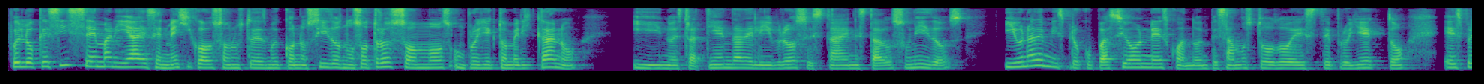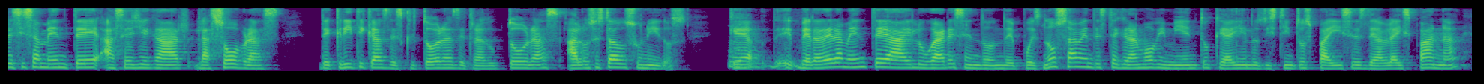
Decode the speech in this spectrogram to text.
Pues lo que sí sé, María, es en México son ustedes muy conocidos. Nosotros somos un proyecto americano y nuestra tienda de libros está en Estados Unidos. Y una de mis preocupaciones cuando empezamos todo este proyecto es precisamente hacer llegar las obras de críticas, de escritoras, de traductoras a los Estados Unidos, que verdaderamente hay lugares en donde pues no saben de este gran movimiento que hay en los distintos países de habla hispana.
